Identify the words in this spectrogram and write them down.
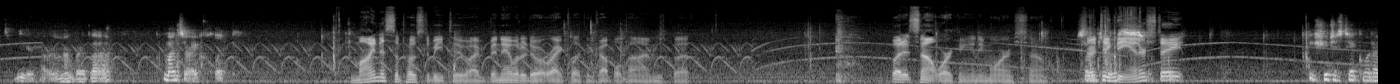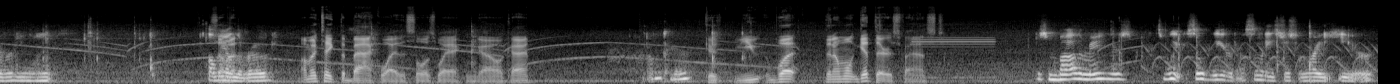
It's weird I remember that. Mine's right click. Mine is supposed to be too. I've been able to do it right click a couple times, but but it's not working anymore. So should I take the interstate? You should just take whatever you want. I'll be So on I- the road. I'm gonna take the back way, the slowest way I can go. Okay? I don't care. Cause you what? Then I won't get there as fast. Doesn't bother me. There's, it's weird, so weird how somebody's just right here.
